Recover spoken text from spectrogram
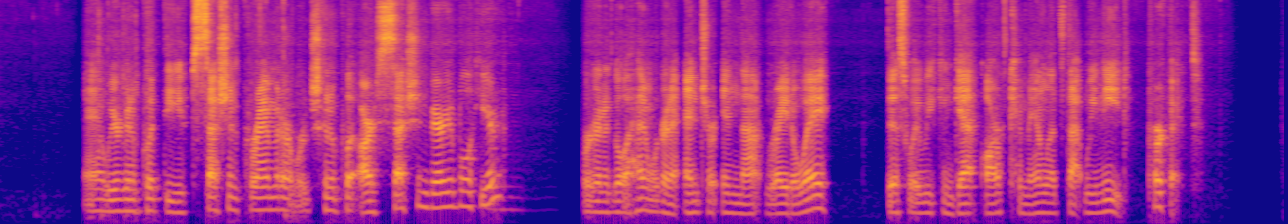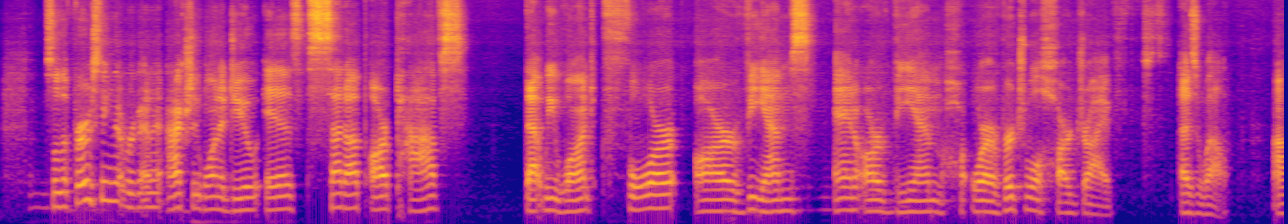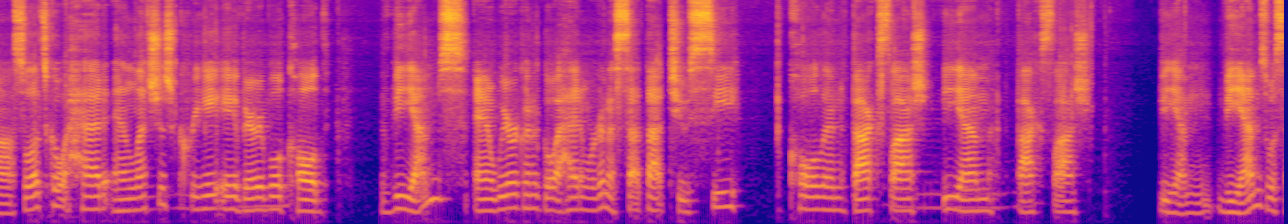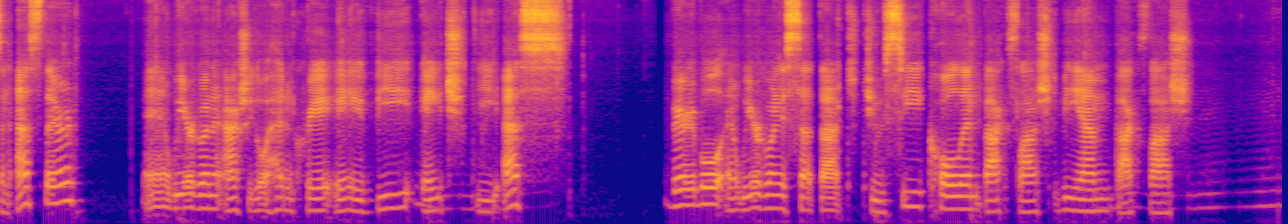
And we're going to put the session parameter. We're just going to put our session variable here. We're going to go ahead and we're going to enter in that right away. This way we can get our commandlets that we need. Perfect. So the first thing that we're going to actually want to do is set up our paths that we want for our VMs and our VM or our virtual hard drive as well. Uh, so let's go ahead and let's just create a variable called VMs. And we're going to go ahead and we're going to set that to C colon backslash VM backslash VM VMs with an S there. And we are going to actually go ahead and create a VHDS variable and we are going to set that to C colon backslash VM backslash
